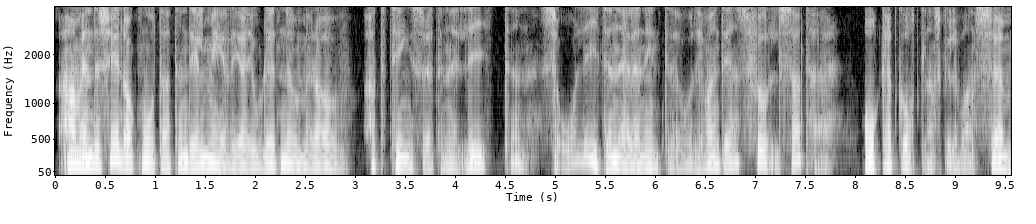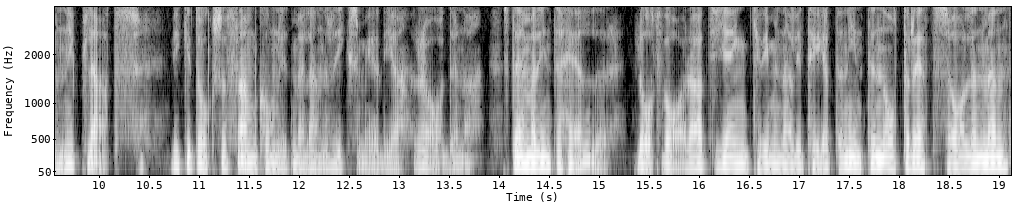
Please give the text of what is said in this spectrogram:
Han vänder sig dock mot att en del media gjorde ett nummer av att tingsrätten är liten. Så liten är den inte och det var inte ens fullsatt här. Och att Gotland skulle vara en sömnig plats, vilket också framkomligt mellan riksmedia raderna stämmer inte heller. Låt vara att gängkriminaliteten inte nått rättssalen, men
